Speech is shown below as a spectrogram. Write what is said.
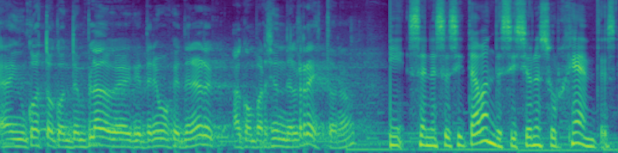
hay un costo contemplado que, tenemos que tener a comparación del resto, ¿no? Y se necesitaban decisiones urgentes.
